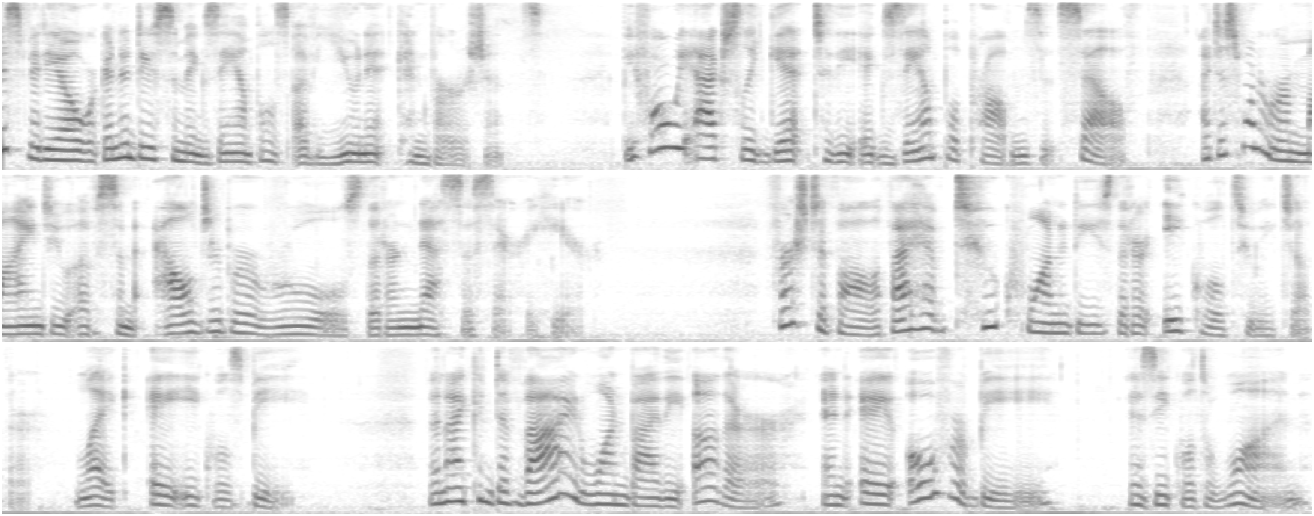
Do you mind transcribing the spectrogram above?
this video, we're going to do some examples of unit conversions. Before we actually get to the example problems itself, I just want to remind you of some algebra rules that are necessary here. First of all, if I have two quantities that are equal to each other, like A equals B, then I can divide one by the other, and A over B is equal to 1,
